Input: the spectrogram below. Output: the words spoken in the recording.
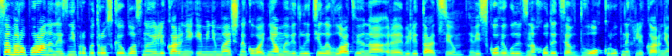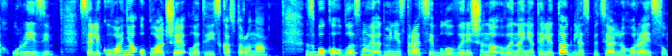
Семеро поранених з Дніпропетровської обласної лікарні імені Мечникова днями відлетіли в Латвію на реабілітацію. Військові будуть знаходитися в двох крупних лікарнях у Ризі. Все лікування оплачує латвійська сторона. З боку обласної адміністрації було вирішено винайняти літак для спеціального рейсу.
